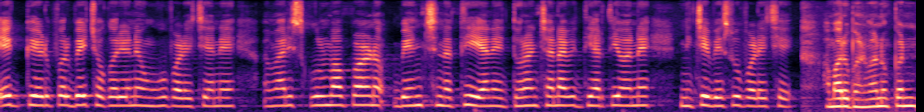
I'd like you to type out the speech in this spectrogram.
એક બેડ પર બે છોકરીઓને ઊંઘવું પડે છે અને અમારી સ્કૂલમાં પણ બેન્ચ નથી અને ધોરણ છના વિદ્યાર્થીઓને નીચે બેસવું પડે છે. અમારું ભણવાનું પણ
